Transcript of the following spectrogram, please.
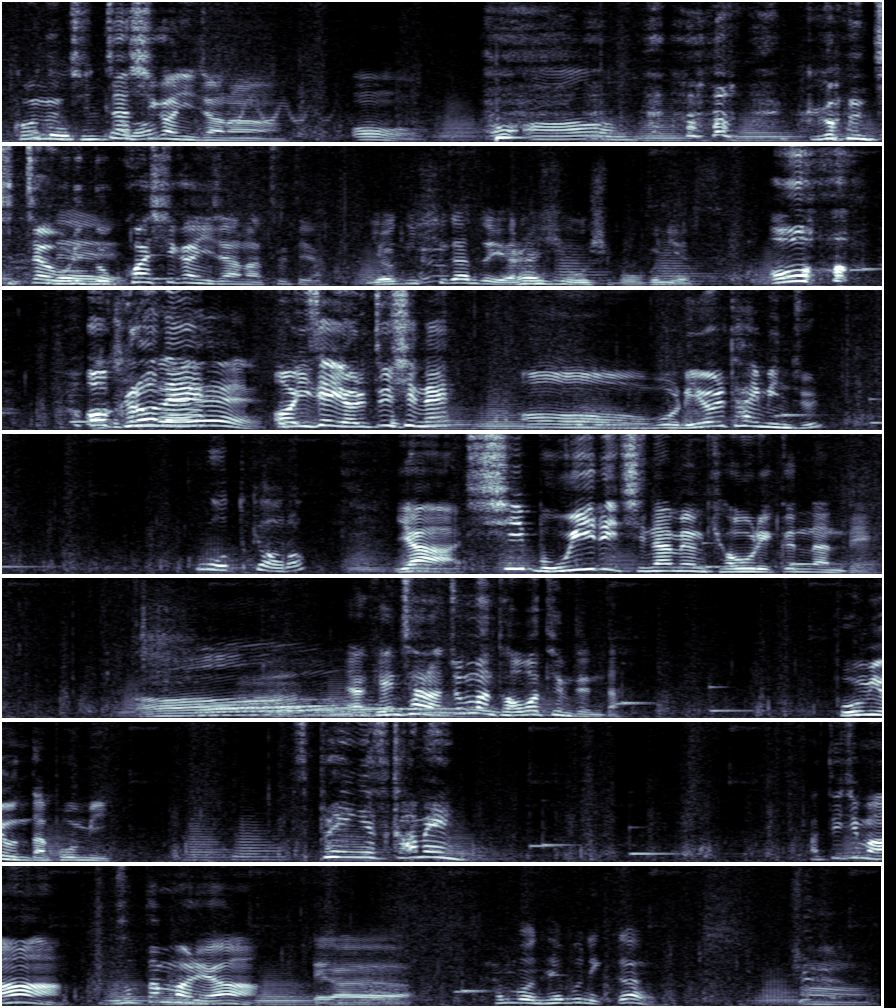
그거는 진짜 시간이잖아 어. 어, 아. 그거는 진짜 우리 네. 녹화 시간이잖아 투디야 여기 시간도 11시 55분이었어. 오! 어 그러네 좋네. 어 이제 12시네 어 뭐 리얼타임인 줄? 그거 어떻게 알아? 야 15일이 지나면 겨울이 끝난대 아. 야 괜찮아 좀만 더 버티면 된다 봄이 온다 봄이 spring is coming 아 뛰지 마 무섭단 말이야 내가 한번 해보니까 어.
